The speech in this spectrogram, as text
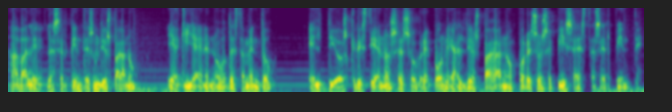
ah, vale, la serpiente es un dios pagano, y aquí ya en el Nuevo Testamento, el dios cristiano se sobrepone al dios pagano, por eso se pisa esta serpiente.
